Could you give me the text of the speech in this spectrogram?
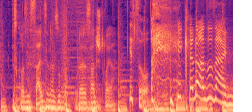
Du bist quasi Salz in der Suppe oder Salzstreuer. Ist so. Könnte man so sagen.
